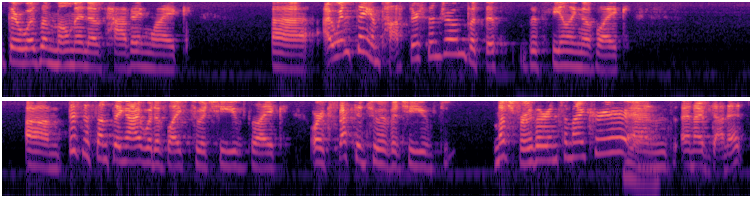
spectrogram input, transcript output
there was a moment of having like uh, I wouldn't say imposter syndrome, but this this feeling of like um, this is something I would have liked to achieved like or expected to have achieved much further into my career yeah. and and I've done it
